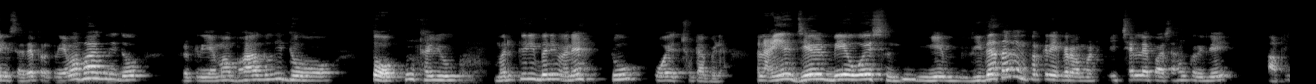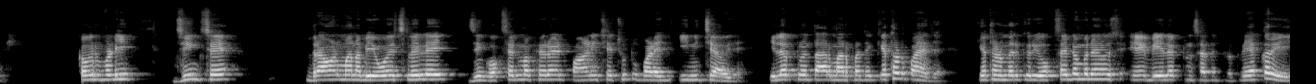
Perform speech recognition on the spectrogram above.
એની સાથે પ્રક્રિયામાં ભાગ લીધો. પ્રક્રિયામાં ભાગ લીધો તો શું થયું? મર્ક્યુરી બન્યું અને ટુ OH છૂટા પડ્યા. એટલે અહીંયા જે બે OH લીધા હતા ને પ્રક્રિયા કરવા માટે એ છેલ્લે પાછા શું કરી દે આપી દે. ખબર પડી? ઝીંક છે, દ્રાવણમાંના બે ઓએચ લઈ લે, ઝીંક ઓક્સાઇડમાં ફેરવાય, પાણી છે, છૂટું પાડે એ નીચે આવી જાય. ઇલેક્ટ્રોન તાર મારફતે કેથોડ પાસે જાય. કેથોડ મેર્ક્યુરી ઓક્સાઇડનો બનેલો છે. એ બે ઇલેક્ટ્રોન સાથે પ્રક્રિયા કરી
